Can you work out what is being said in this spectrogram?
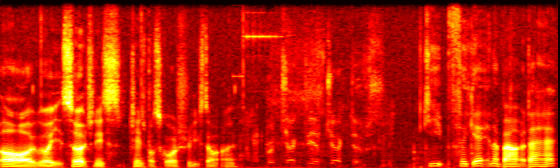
Oh, wait, search needs to change my score streaks, don't I? Protect the objectives. Keep forgetting about that.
